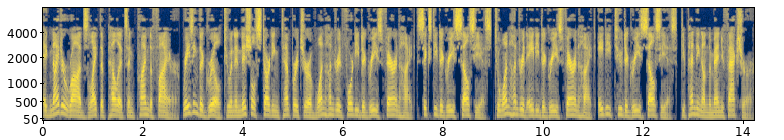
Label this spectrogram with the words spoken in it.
Igniter rods light the pellets and prime the fire, raising the grill to an initial starting temperature of 140 degrees Fahrenheit 60 degrees Celsius to 180 degrees Fahrenheit 82 degrees Celsius, depending on the manufacturer.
